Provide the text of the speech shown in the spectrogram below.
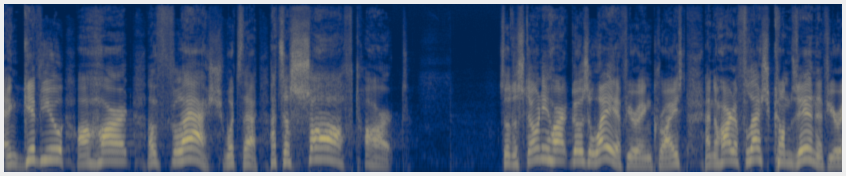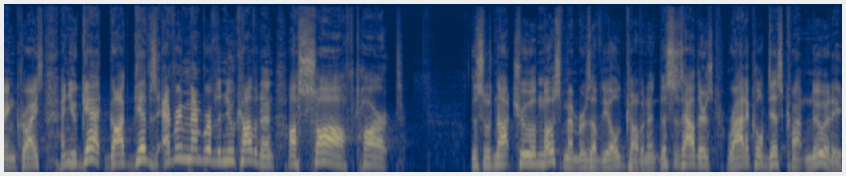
and give you a heart of flesh. What's that? That's a soft heart. So the stony heart goes away if you're in Christ, and the heart of flesh comes in if you're in Christ, and you get, God gives every member of the new covenant a soft heart. This was not true of most members of the Old Covenant. This is how there's radical discontinuity.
